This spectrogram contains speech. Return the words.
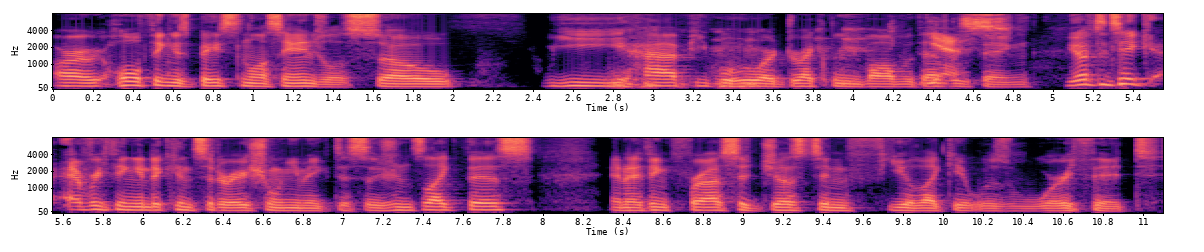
our whole thing is based in Los Angeles. So we have people who are directly involved with Yes. everything. You have to take everything into consideration when you make decisions like this. And I think for us, it just didn't feel like it was worth it.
